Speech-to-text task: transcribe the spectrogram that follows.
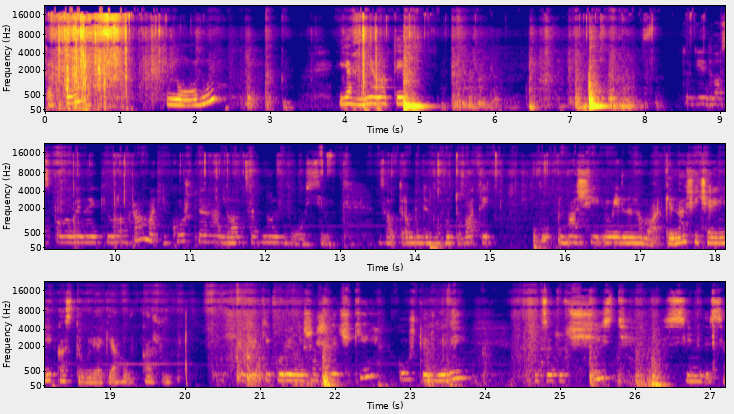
таку ногу ягняти. Тут є 2,5 кг і коштує на 20,08. Завтра будемо готувати наші мідленоварки, наші чарівні каструлі, як я кажу. Ще такі курині шашлички коштують вони. Це тут 6,70.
